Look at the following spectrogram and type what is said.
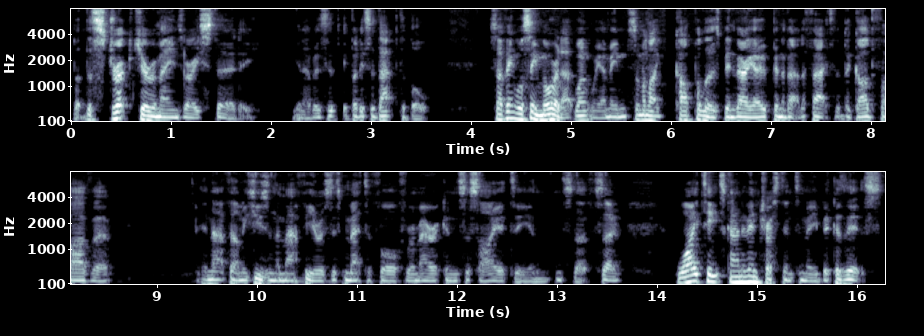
but the structure remains very sturdy. You know, but it's, but it's adaptable. So I think we'll see more of that, won't we? I mean, someone like Coppola's been very open about the fact that The Godfather in that film, he's using the mafia as this metaphor for American society and, and stuff. So White Heat's kind of interesting to me because it's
